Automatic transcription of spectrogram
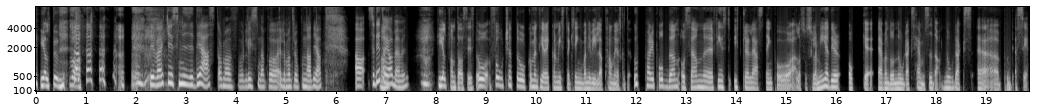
Helt underbart. det verkar ju smidigast om man får lyssna på, eller man tror på Nadja. Ja, så det tar ja. jag med mig. Helt fantastiskt. Och Fortsätt att kommentera Ekonomista kring vad ni vill att han och jag ska ta upp här i podden. Och Sen eh, finns det ytterligare läsning på alla sociala medier och eh, även då Nordax hemsida, nordax.se. Eh,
